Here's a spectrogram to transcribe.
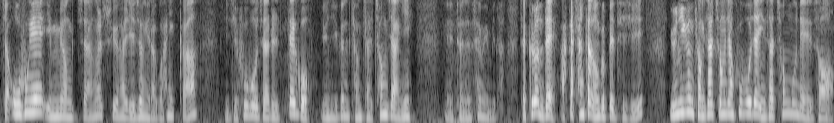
자, 오후에 임명장을 수여할 예정이라고 하니까 이제 후보자를 떼고 윤희근 경찰청장이 예, 되는 셈입니다. 자, 그런데 아까 잠깐 언급했듯이 윤희근 경찰청장 후보자 인사청문회에서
